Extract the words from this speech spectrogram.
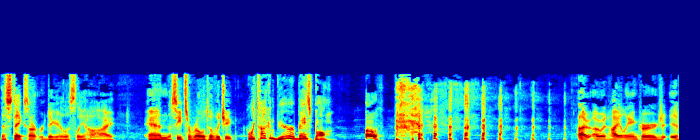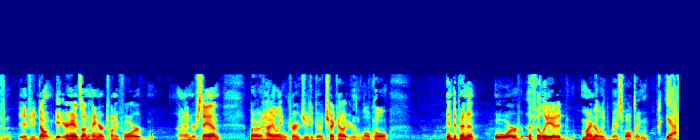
the stakes aren't ridiculously high, and the seats are relatively cheap. Are we talking beer or baseball? Both. I, I would highly encourage if if you don't get your hands on Hangar 24, I understand, but I would highly encourage you to go check out your local independent or affiliated minor league baseball team. Yeah,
